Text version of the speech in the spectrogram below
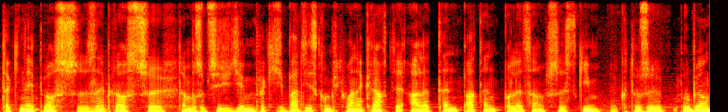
taki najprostszy z najprostszych, tam może przejdziemy w jakieś bardziej skomplikowane crafty, ale ten patent polecam wszystkim, którzy próbują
